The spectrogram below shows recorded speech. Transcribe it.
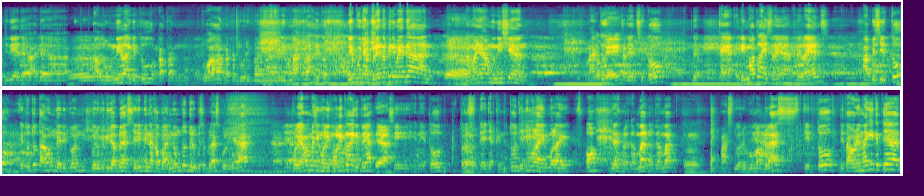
jadi ada ada Hmm. alumni lah gitu angkatan tua angkatan 2005 lah gitu dia punya brand tapi di Medan Ya, ya. namanya Ammunition nah itu Oke. kerja di situ kayak remote lah istilahnya freelance habis itu itu tuh tahun dari duan- 2013 jadi pindah ke Bandung tuh 2011 kuliah kuliah mah masih ngulik-ngulik lah gitu ya Ya. si ini tuh terus Hmm. diajakin itu jadi mulai mulai oh dia nggak gambar nggak gambar Hmm. pas 2015 itu ditawarin lagi kerja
